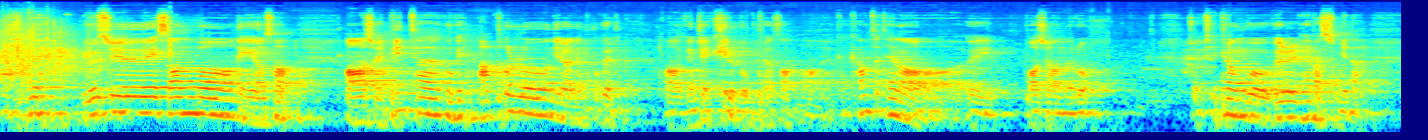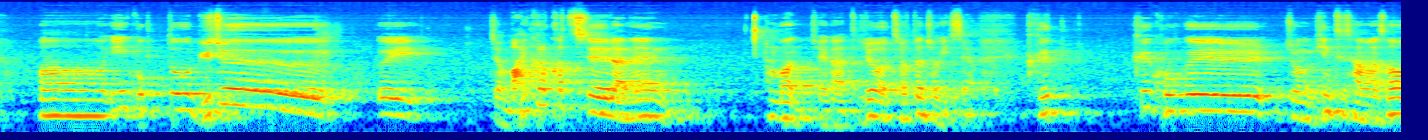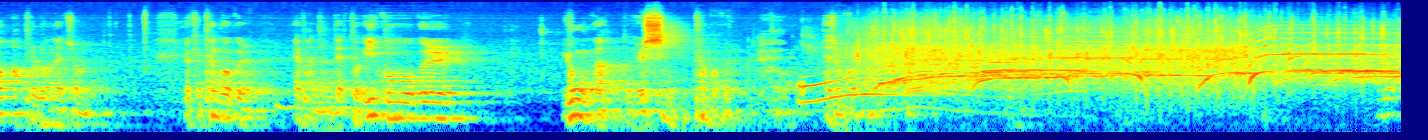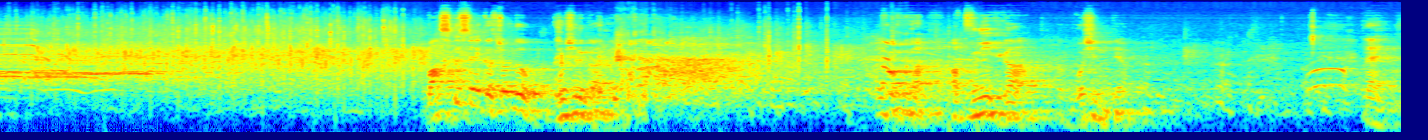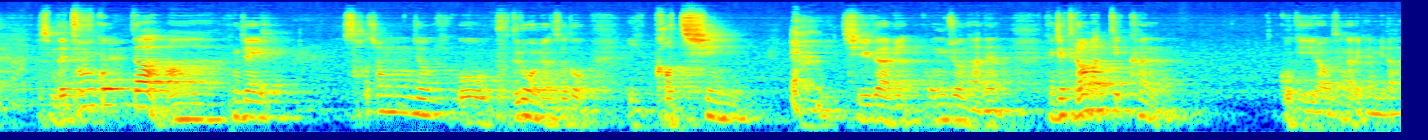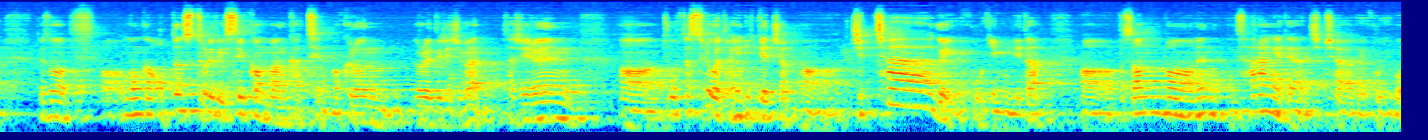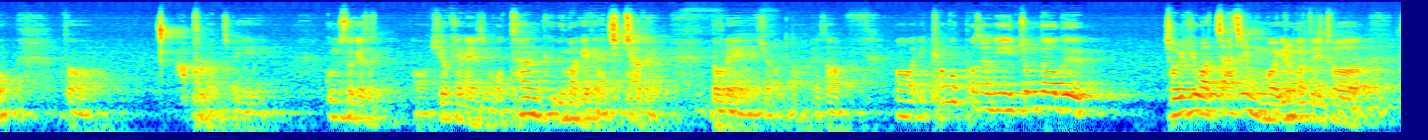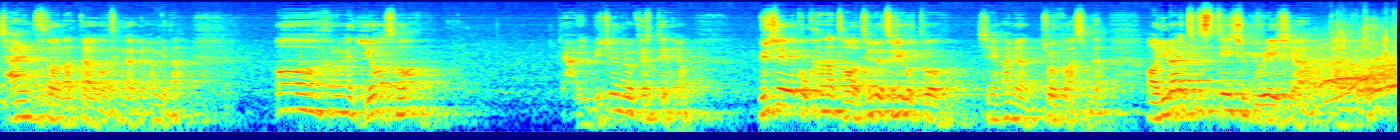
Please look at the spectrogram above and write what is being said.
네, 뮤즈의 썬번에 이어서 어, 저희 피타 곡의 아폴론이라는 곡을 어, 굉장히 키를 높여서 어, 약간 카운터 테너의 버전으로 좀 재편곡을 해봤습니다. 어, 이 곡도 뮤즈의 저 마이크로 커츠라는 한번 제가 들려드렸던 적이 있어요. 그, 그 곡을 좀 힌트 삼아서 아폴론을 좀 이렇게 편곡을 해봤는데 또 이 곡을 용우가 또 열심히 편곡을 또 해줬거든요. 마스크 쓰니까 좀더 멋있는 것 같아요. 뭔가 아, 분위기가 멋있는데요. 네, 좋습니다. 두 곡 다 아, 굉장히 서정적이고 부드러우면서도 이 거친 이 질감이 공존하는 굉장히 드라마틱한 곡이라고 생각이 됩니다. 그래서 어, 뭔가 없던 스토리도 있을 것만 같은 뭐 그런 노래들이지만 사실은 어, 다 스토리가 당연히 있겠죠. 어, 집착의 곡입니다. 어, 썬번은 사랑에 대한 집착의 곡이고 또 아폴론 저희 꿈속에서 어, 기억해내지 못한 그 음악에 대한 집착의 노래죠. 어, 그래서 어, 이 편곡 버전이 좀 더 그 절규와 짜증 뭐 이런 것들이 더 잘 묻어났다고 생각을 합니다. 어 그러면 이어서 야 이 뮤즈 노래 계속되네요. 뮤즈의 곡 하나 더 들려드리고 또 진행하면 좋을 것 같습니다. 어, United States of Eura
